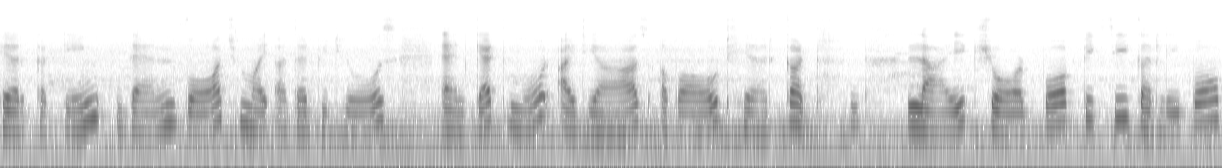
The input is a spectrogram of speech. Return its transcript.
hair cutting then watch my other videos and get more ideas about haircut like short bob pixie curly bob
